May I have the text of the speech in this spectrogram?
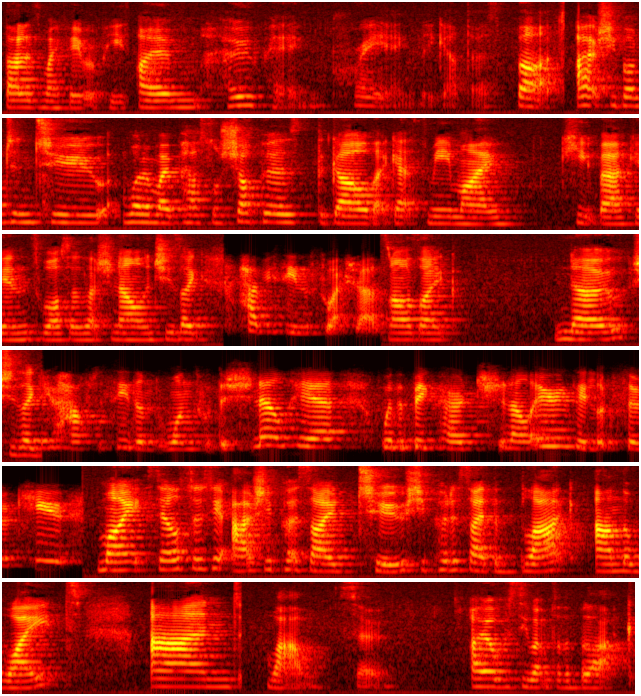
that is my favorite piece. I'm hoping, praying they get this. But I actually bumped into one of my personal shoppers, the girl that gets me my cute Birkins whilst I was at Chanel, and she's like, have you seen the sweatshirts? And I was like, no. She's like, you have to see them, the ones with the Chanel here, with a big pair of Chanel earrings, they look so cute. My sales associate actually put aside two. She put aside the black and the white, and wow, so I obviously went for the black.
